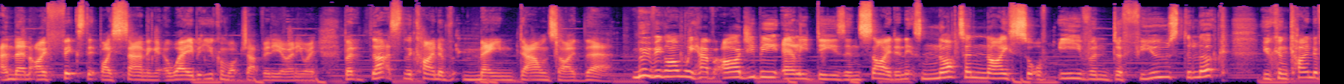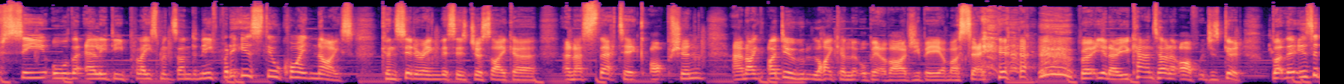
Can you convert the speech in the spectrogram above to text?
and then I fixed it by sanding it away, but you can watch that video anyway. But that's the kind of main downside there. Moving on, we have RGB LEDs inside, and it's not a nice sort of even diffused look. You can kind of see all the LED placements underneath, but it is still quite nice considering this is just like a an aesthetic option. And I, I do like a little bit of RGB, I must say. but you know, you can turn it off, which is good. But there is a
